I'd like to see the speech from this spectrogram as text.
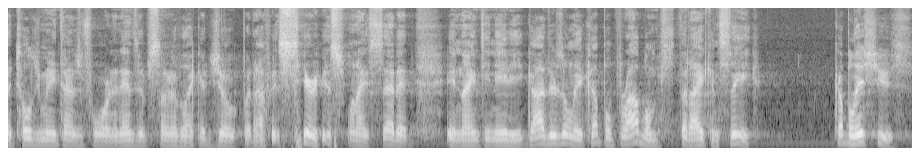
I told you many times before, and it ends up sort of like a joke, but I was serious when I said it in 1980. God, there's only a couple problems that I can see, a couple issues.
